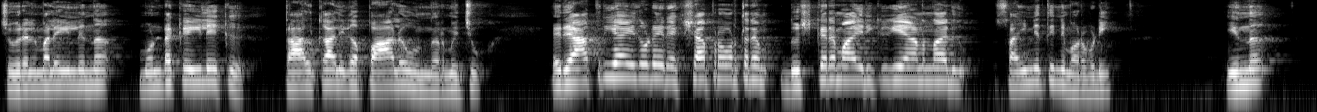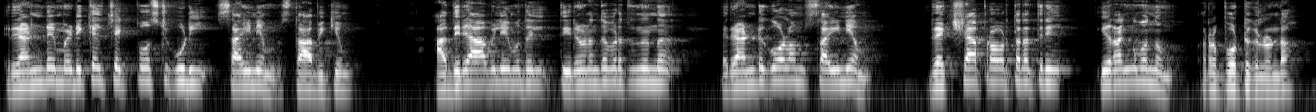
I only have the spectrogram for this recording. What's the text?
ചുരൽമലയിൽ നിന്ന് മുണ്ടക്കൈയിലേക്ക് താൽക്കാലിക പാലവും നിർമ്മിച്ചു. രാത്രിയായതോടെ രക്ഷാപ്രവർത്തനം ദുഷ്കരമായിരിക്കുകയാണെന്നായിരുന്നു സൈന്യത്തിന്റെ മറുപടി. ഇന്ന് രണ്ട് മെഡിക്കൽ ചെക്ക് പോസ്റ്റ് കൂടി സൈന്യം സ്ഥാപിക്കും. അതിരാവിലെ മുതൽ തിരുവനന്തപുരത്ത് നിന്ന് രണ്ട് കോളം സൈന്യം രക്ഷാപ്രവർത്തനത്തിന് ഇറങ്ങുമെന്നും റിപ്പോർട്ടുകളുണ്ട്.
